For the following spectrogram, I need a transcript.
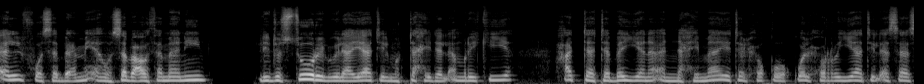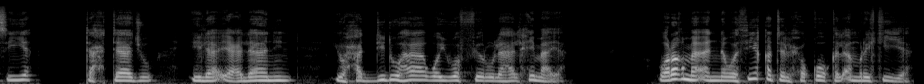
1787 لدستور الولايات المتحدة الأمريكية حتى تبين أن حماية الحقوق والحريات الأساسية تحتاج إلى إعلان يحددها ويوفر لها الحماية. ورغم أن وثيقة الحقوق الأمريكية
